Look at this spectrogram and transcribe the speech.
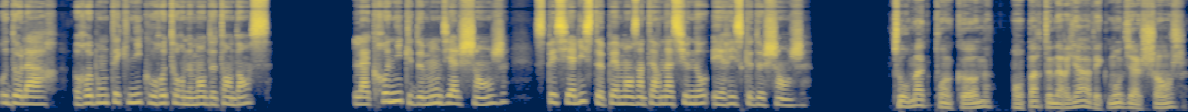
au dollar, rebond technique ou retournement de tendance? La chronique de Mondial Change, spécialiste paiements internationaux et risques de change. Tourmac.com, en partenariat avec Mondial Change,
